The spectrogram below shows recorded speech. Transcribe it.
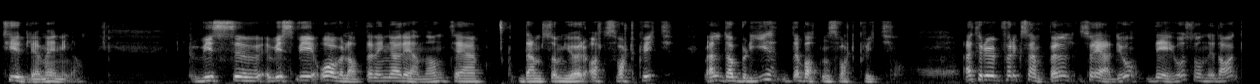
tydelige meninger. Hvis, hvis vi overlater den arenaen til dem som gjør alt svart-hvitt, vel, da blir debatten svart-hvitt. Jeg tror f.eks. så er det jo det er jo sånn i dag,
